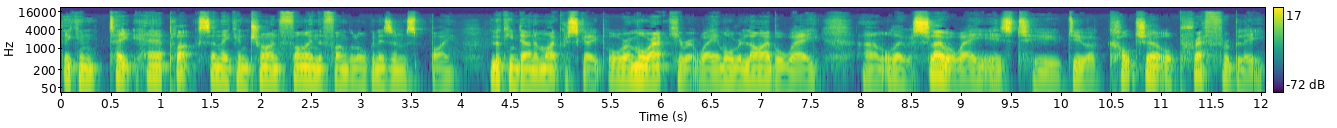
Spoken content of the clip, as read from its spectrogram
they can take hair plucks and they can try and find the fungal organisms by looking down a microscope, or a more accurate way, a more reliable way, um, although a slower way, is to do a culture or preferably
